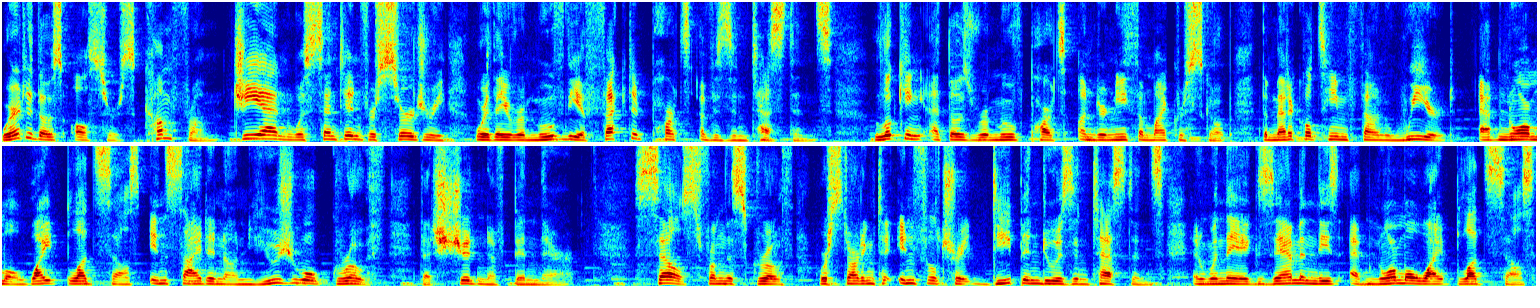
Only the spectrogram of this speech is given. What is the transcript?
where did those ulcers come from? GN was sent in for surgery where they removed the affected parts of his intestines. Looking at those removed parts underneath a microscope, the medical team found weird, abnormal white blood cells inside an unusual growth that shouldn't have been there. Cells from this growth were starting to infiltrate deep into his intestines, and when they examined these abnormal white blood cells,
